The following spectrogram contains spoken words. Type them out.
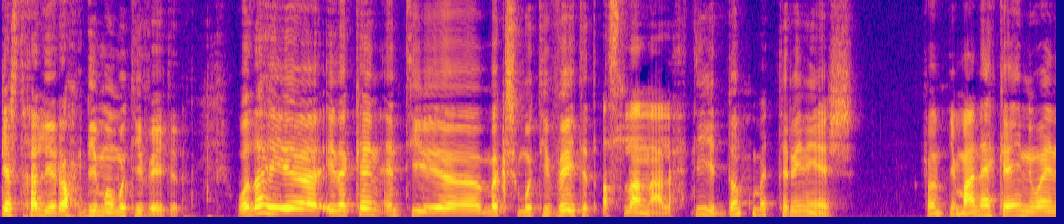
كاش تخلي روحك ديما motivated والله إذا كان أنت ماكش motivated أصلا على حديد donc ما ترينيش فهمتني؟ معناها كاين وين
